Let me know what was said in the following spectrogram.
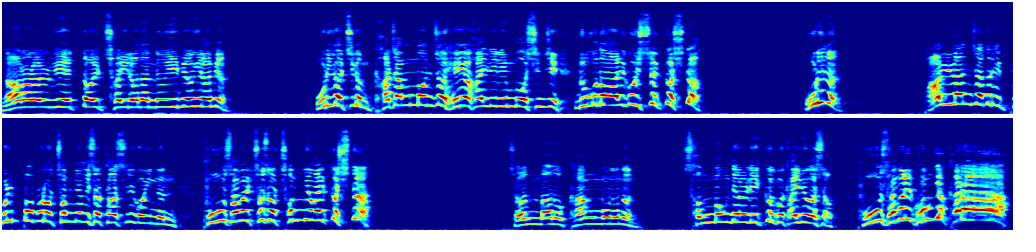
나라를 위해 떨쳐 일어난 의병이라면 우리가 지금 가장 먼저 해야 할 일이 무엇인지 누구나 알고 있을 것이다. 우리는 반란자들이 불법으로 점령해서 다스리고 있는 부상을 쳐서 점령할 것이다. 전만호 강문우는 선몽대를 이끌고 달려가서 부상을 공격하라!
